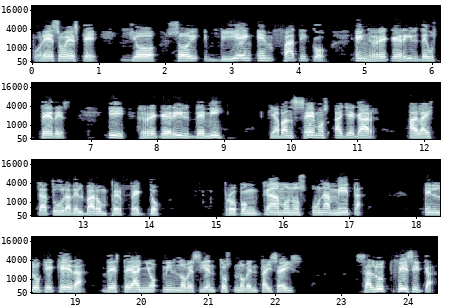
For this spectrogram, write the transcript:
Por eso es que yo soy bien enfático en requerir de ustedes y requerir de mí que avancemos a llegar a la estatura del varón perfecto. Propongámonos una meta en lo que queda de este año 1996. Salud física,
